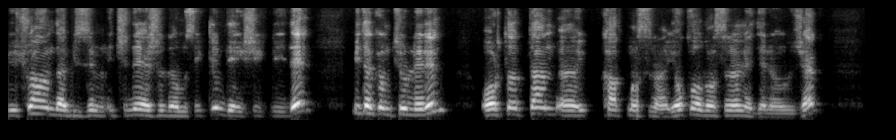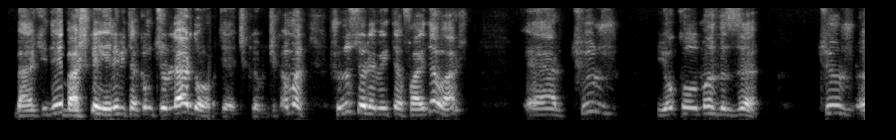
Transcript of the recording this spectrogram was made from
e, şu anda bizim içinde yaşadığımız iklim değişikliği de bir takım türlerin ortalıktan e, kalkmasına, yok olmasına neden olacak. Belki de başka yeni bir takım türler de ortaya çıkabilecek. Ama şunu söylemekte fayda var. Eğer tür yok olma hızı tür e,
